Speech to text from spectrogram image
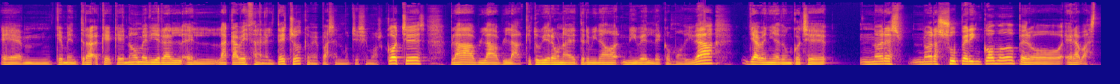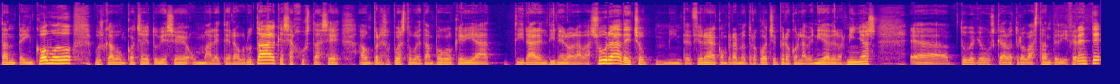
em, que, me que, no me diera la cabeza en el techo, que me pasen muchísimos coches, bla, bla, bla, que tuviera un determinado nivel de comodidad, ya venía de un coche no era, no era súper incómodo, pero era bastante incómodo. Buscaba un coche que tuviese un maletero brutal, que se ajustase a un presupuesto, porque tampoco quería tirar el dinero a la basura. De hecho, mi intención era comprarme otro coche, pero con la venida de los niños eh, tuve que buscar otro bastante diferente.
